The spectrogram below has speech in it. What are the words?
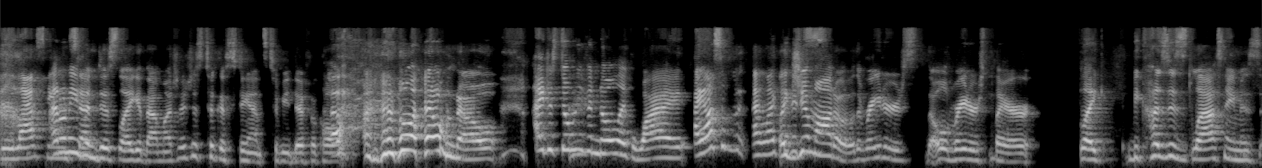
your last name. I don't even stuff. dislike it that much. I just took a stance to be difficult. Oh. I don't- know. I just don't even know like why. I also I like Like Jim Otto, the Raiders, the old Raiders player, like because his last name is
